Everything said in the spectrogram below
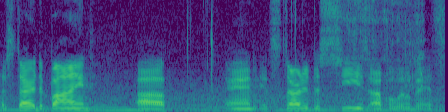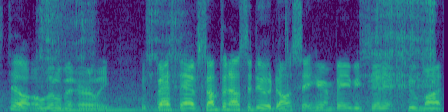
have started to bind uh, and it started to seize up a little bit. It's still a little bit early. It's best to have something else to do. Don't sit here and babysit it too much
